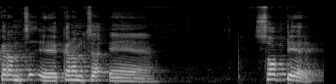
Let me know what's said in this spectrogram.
कर्म कर्म सॉफ्टवेयर।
